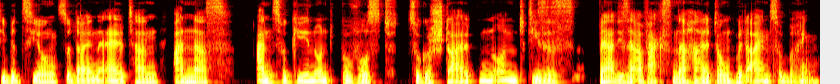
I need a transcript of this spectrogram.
die Beziehung zu deinen Eltern anders anzugehen und bewusst zu gestalten und dieses, ja, diese erwachsene Haltung mit einzubringen?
